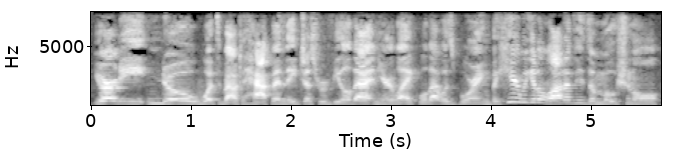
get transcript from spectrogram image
you already know what's about to happen, they just reveal that and you're like, well, that was boring. But here we get a lot of his emotional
